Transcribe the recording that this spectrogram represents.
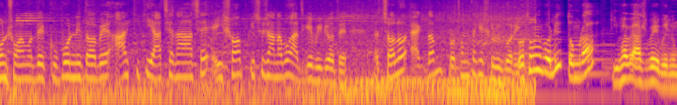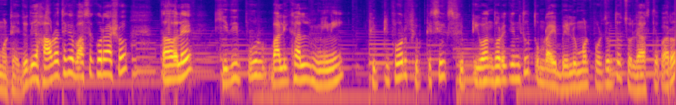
কোন সময়ের মধ্যে কুপন নিতে হবে, আর কি কি আছে না আছে, এই সব কিছু জানাব আজকে ভিডিওতে। চলো একদম প্রথম থেকে শুরু করি। প্রথমে বলি তোমরা কীভাবে আসবে এই বেলুমঠে যদি হাওড়া থেকে বাসে করে আসো, তাহলে Khidirpur, Balikhal, mini fifty four, fifty six, fifty one ধরে কিন্তু তোমরা এই বেলুমঠ পর্যন্ত চলে আসতে পারো।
